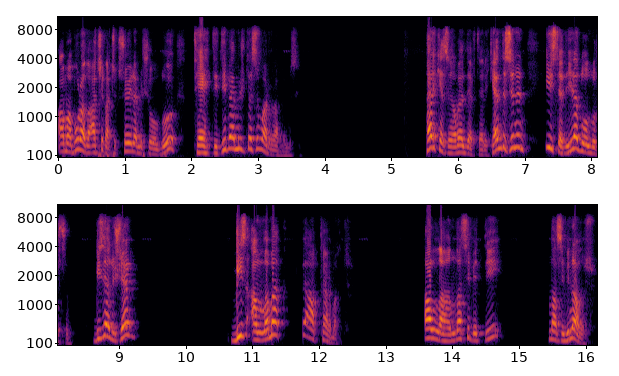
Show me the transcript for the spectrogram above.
Ama burada açık açık söylemiş olduğu tehdidi ve müjdesi var Rabbimizin. Herkesin amel defteri kendisinin istediğiyle doldursun. Bize düşen biz anlamak ve aktarmaktır. Allah'ın nasip ettiği nasibini alır.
